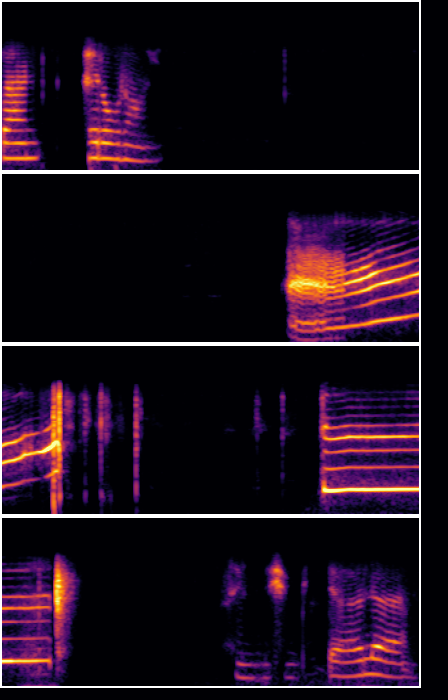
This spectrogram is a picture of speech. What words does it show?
Ben Herobrine. İşin bitti oğlum.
